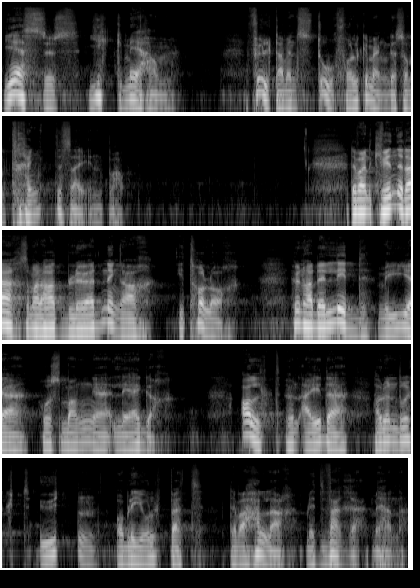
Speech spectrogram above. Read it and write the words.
Jesus gikk med ham fulgt av en stor folkemengde som trengte seg innpå ham. Det var en kvinne der som hadde hatt blødninger i tolv år. Hun hadde lidd mye hos mange leger. Alt hun eide, hadde hun brukt uten å bli hjulpet. Det var heller blitt verre med henne.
